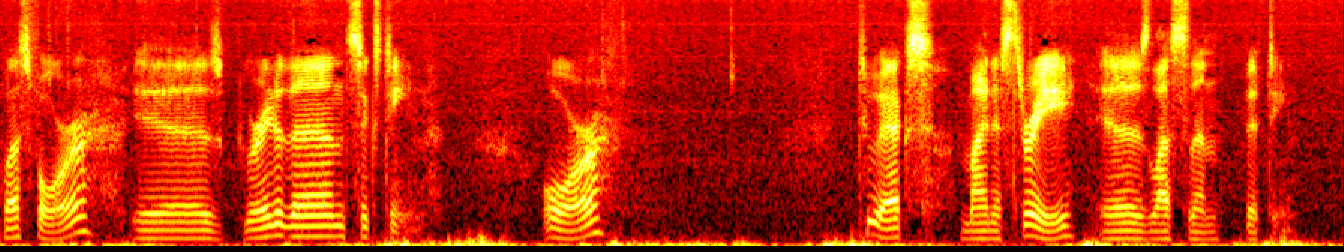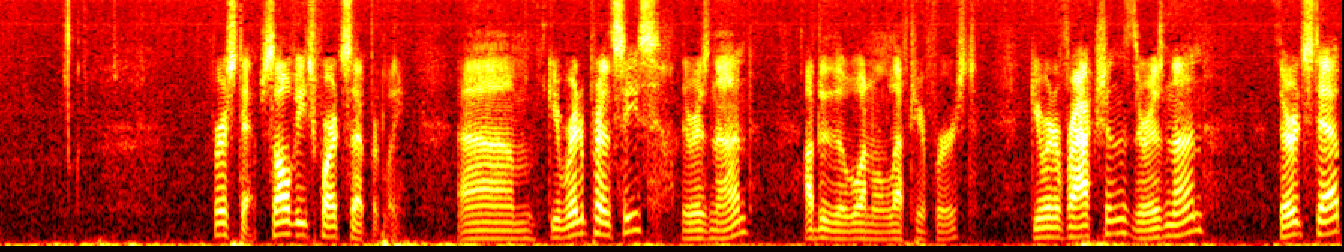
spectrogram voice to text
plus 4 is greater than 16. Or 2x minus 3 is less than 15. First step, solve each part separately. Um, get rid of parentheses, there is none. I'll do the one on the left here first. Get rid of fractions, there is none. Third step,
